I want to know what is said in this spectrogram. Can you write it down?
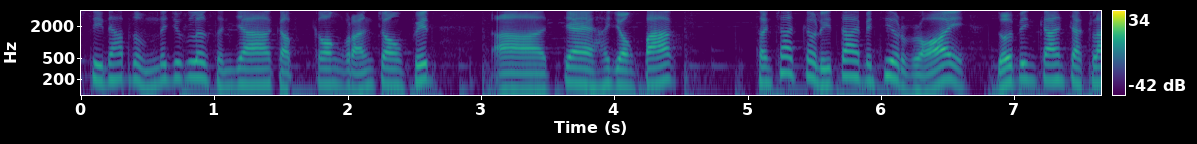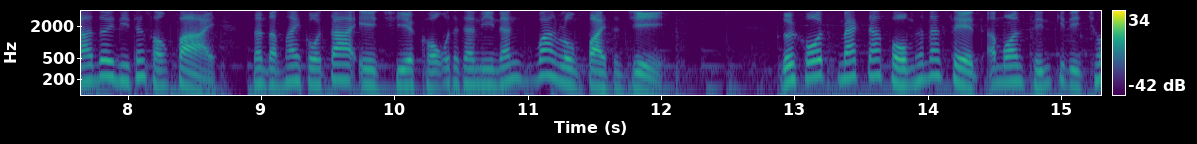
FC นะครับผมได้ยกเลิกสัญญากับกองหลังจองฟิต แจฮยองปักสัญชาติเกาหลีใต้เป็นที่เรียบร้อย โดยเป็นการจากลาด้วยดีทั้งสองฝ่าย นั่นทำให้โคต้าเอเชียของอุทัยธานีนั้นว่างลงไปทันที โดยโค้ชแม็กนะผมธนเศษอมรศิลป์กิติโช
